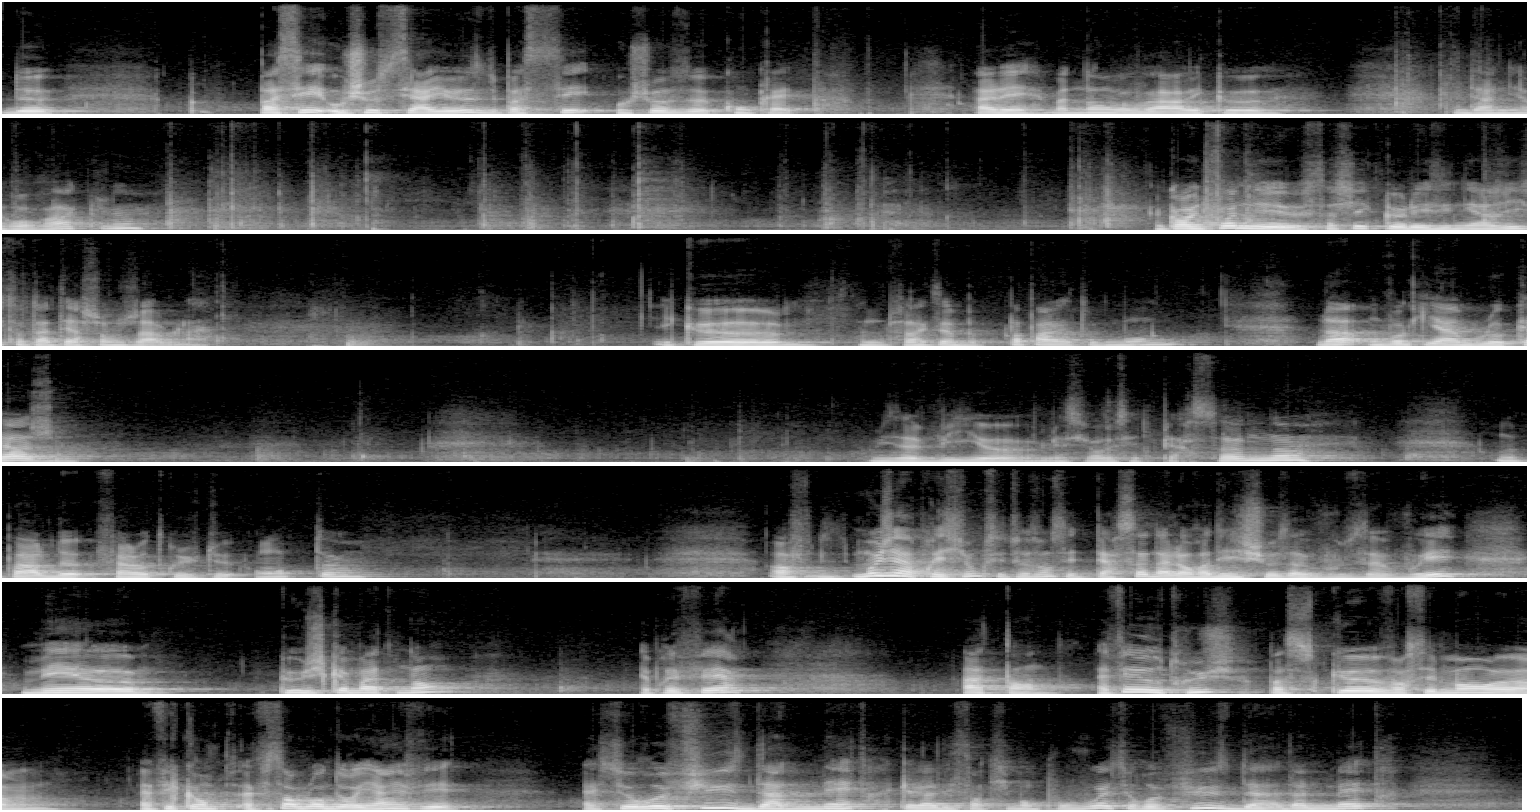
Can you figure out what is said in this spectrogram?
de passer aux choses sérieuses, de passer aux choses concrètes. Allez, maintenant on va voir avec euh, le dernier oracle. Encore une fois, sachez que les énergies sont interchangeables. Et que ça ne peut pas parler à tout le monde. Là, on voit qu'il y a un blocage vis-à-vis, euh, bien sûr, de cette personne. On parle de faire l'autruche de honte. moi, j'ai l'impression que de toute façon, cette personne, elle aura des choses à vous avouer, mais euh, que jusqu'à maintenant, elle préfère attendre. Elle fait l'autruche parce que forcément, euh, elle, fait, elle fait semblant de rien, elle fait elle se refuse d'admettre qu'elle a des sentiments pour vous, elle se refuse d'admettre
